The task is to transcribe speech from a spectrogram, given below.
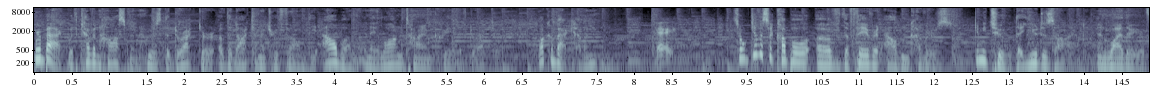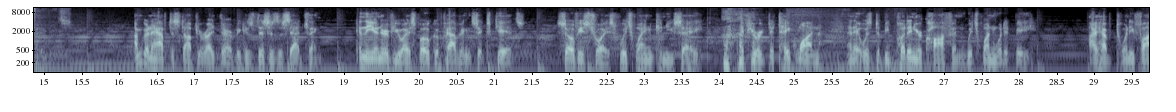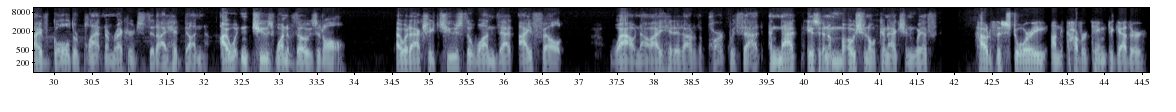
We're back with Kevin Hosmann, who is the director of the documentary film The Album and a longtime creative director. Welcome back, Kevin. Hey. So, give us a couple of the favorite album covers. Give me two that you designed and why they're your favorites. I'm going to have to stop you right there because this is a sad thing. In the interview, I spoke of having six kids. Sophie's choice. Which one can you say? if you were to take one and it was to be put in your coffin, which one would it be? I have 25 gold or platinum records that I had done. I wouldn't choose one of those at all. I would actually choose the one that I felt, wow, now I hit it out of the park with that. And that is an emotional connection with how the story on the cover came together,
